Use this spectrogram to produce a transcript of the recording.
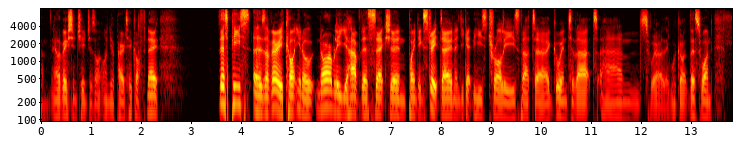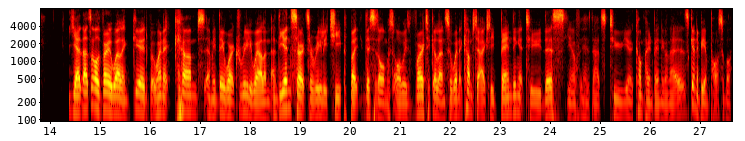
um, elevation changes on, on your power takeoff. Now this piece is a very you know normally you have this section pointing straight down and you get these trolleys that uh, go into that and where are they? We got this one yeah, that's all very well and good, but when it comes, I mean, they work really well, and, and the inserts are really cheap, but this is almost always vertical, and so when it comes to actually bending it to this, you know, that's two, you know, compound bending on that, it's going to be impossible.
